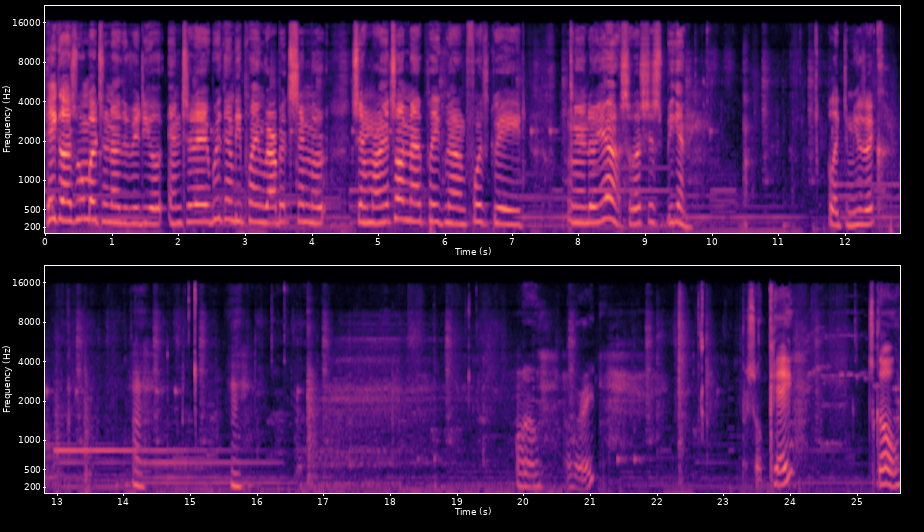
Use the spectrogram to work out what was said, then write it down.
Hey guys, welcome back to another video, and today we're going to be playing Rabbit Samurai. It's on Math Playground, 4th grade, and uh, yeah, so let's just begin. I like the music. Mm. Mm. Well, alright. Press OK. Let's go.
